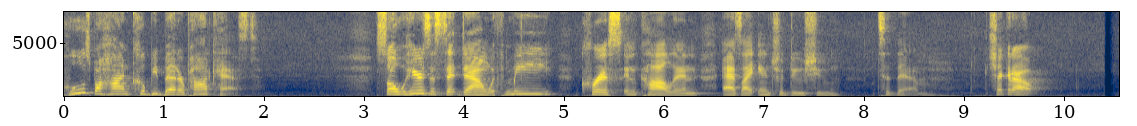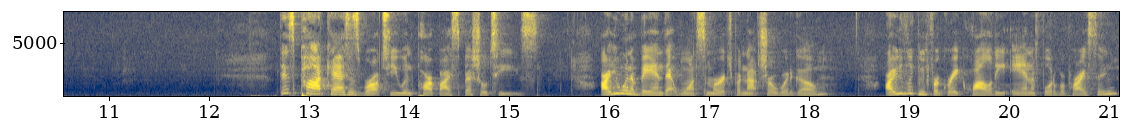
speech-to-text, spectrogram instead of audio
Who's Behind Could Be Better podcast. So here's a sit down with me, Chris, and Colin as I introduce you to them. Check it out. This podcast is brought to you in part by Special Tees. Are you in a band that wants merch but not sure where to go? Are you looking for great quality and affordable pricing?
